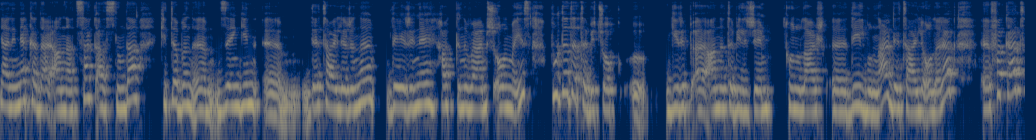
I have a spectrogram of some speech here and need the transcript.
Yani ne kadar anlatsak aslında kitabın e, zengin e, detaylarını, değerini, hakkını vermiş olmayız. Burada da tabii çok e, girip e, anlatabileceğim konular e, değil bunlar detaylı olarak. E, fakat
